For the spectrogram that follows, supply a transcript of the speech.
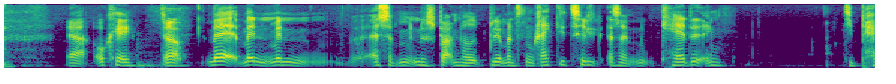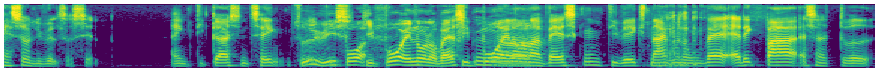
Ja, okay. Ja. Hvad, men, men, altså, nu spørger jeg noget. Bliver man sådan rigtig til... Altså, katte, ikke? de passer jo alligevel sig selv. Ikke? De gør sine ting. Tydeligvis. De bor, De bor inde under vasken. de bor inde og- under vasken. De vil ikke snakke med nogen. Hvad, er det ikke bare... Altså, du ved...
